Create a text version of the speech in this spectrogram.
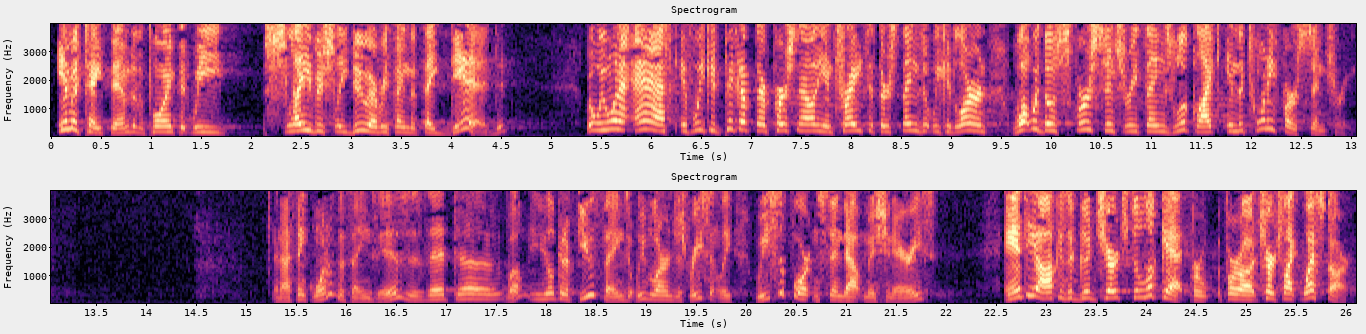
imitate them to the point that we slavishly do everything that they did. But we want to ask if we could pick up their personality and traits, if there's things that we could learn, what would those first century things look like in the 21st century? And I think one of the things is, is that, uh, well, you look at a few things that we've learned just recently. We support and send out missionaries. Antioch is a good church to look at for, for a church like Westark.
